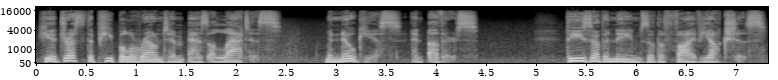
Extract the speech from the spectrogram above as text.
He addressed the people around him as Alatus, Menogias, and others. These are the names of the five Yakshas.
